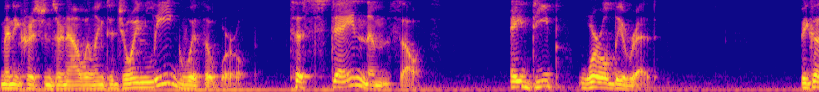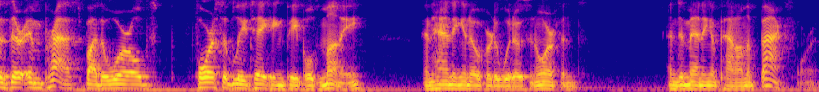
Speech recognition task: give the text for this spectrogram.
Many Christians are now willing to join league with the world, to stain themselves a deep worldly red, because they're impressed by the world's forcibly taking people's money and handing it over to widows and orphans and demanding a pat on the back for it.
